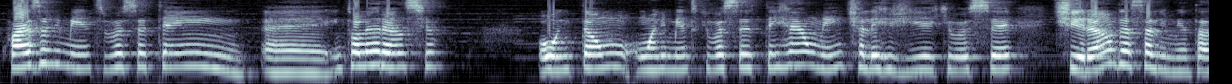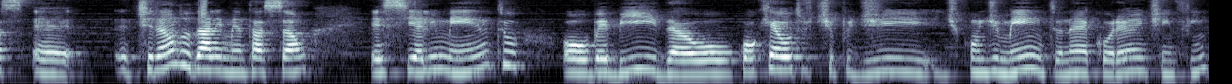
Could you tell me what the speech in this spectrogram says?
quais alimentos você tem é, intolerância ou então um alimento que você tem realmente alergia, que você tirando essa alimentação, é, tirando da alimentação esse alimento ou bebida ou qualquer outro tipo de, de condimento, né, corante, enfim,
